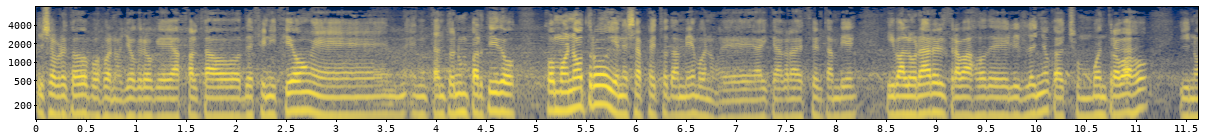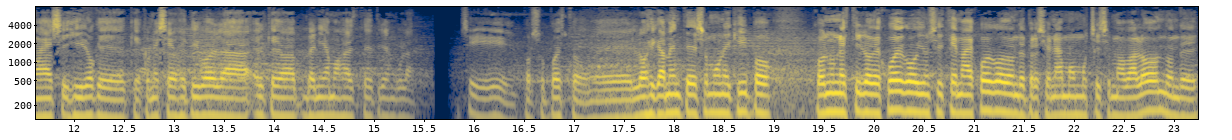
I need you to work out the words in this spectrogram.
y sobre todo, pues bueno, yo creo que ha faltado definición en, tanto en un partido como en otro y en ese aspecto también, bueno, eh, hay que agradecer también y valorar el trabajo del isleño que ha hecho un buen trabajo y nos ha exigido que, con ese objetivo el que veníamos a este triangular. Sí, por supuesto. Eh, lógicamente somos un equipo con un estilo de juego y un sistema de juego donde presionamos muchísimo balón, donde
